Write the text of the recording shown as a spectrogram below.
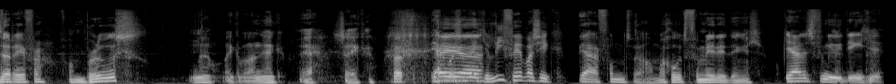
The River van Bruce. nou, lekker belangrijk. Ja, zeker. Ja, Hey, was een eh, beetje lief, hè, was ik. Ja, vond het wel. Maar goed, familiedingetje. Ja, dat is een familiedingetje.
